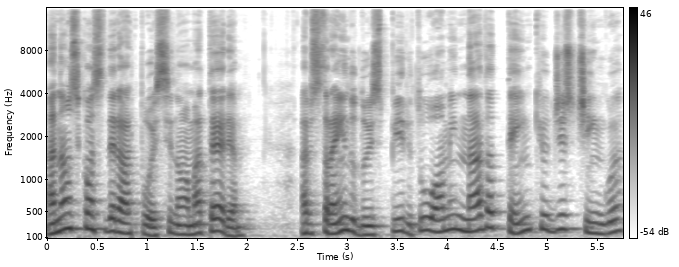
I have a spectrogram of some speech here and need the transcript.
A não se considerar, pois, senão a matéria, abstraindo do espírito, o homem nada tem que o distinga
